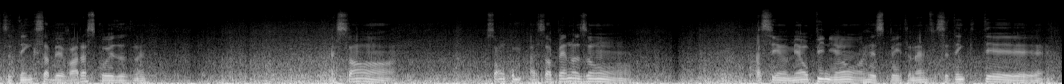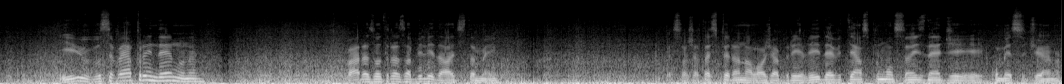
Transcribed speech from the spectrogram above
você tem que saber várias coisas, né? É só, só um, é só apenas um assim, minha opinião a respeito, né? Você tem que ter e você vai aprendendo, né? Várias outras habilidades também. O pessoal já tá esperando a loja abrir ali, deve ter as promoções, né, de começo de ano.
